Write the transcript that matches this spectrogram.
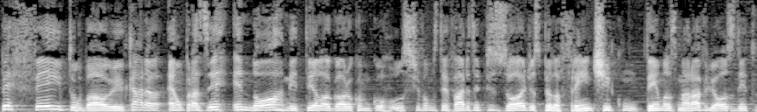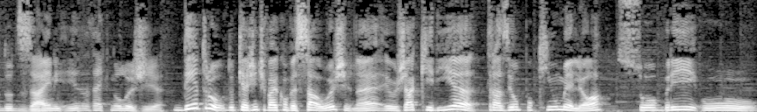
Perfeito, Balbi. Cara, é um prazer enorme tê-lo agora como co-host. Vamos ter vários episódios pela frente com temas maravilhosos dentro do design e da tecnologia. Dentro do que a gente vai conversar hoje, né, eu já queria trazer um pouquinho melhor sobre o,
